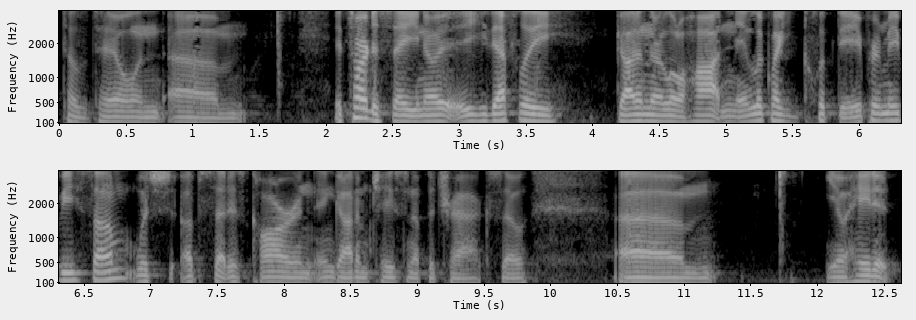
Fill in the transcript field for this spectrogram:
tells the tale, and um, it's hard to say. You know, he definitely got in there a little hot, and it looked like he clipped the apron maybe some, which upset his car and, and got him chasing up the track. So, um, you know, hate it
